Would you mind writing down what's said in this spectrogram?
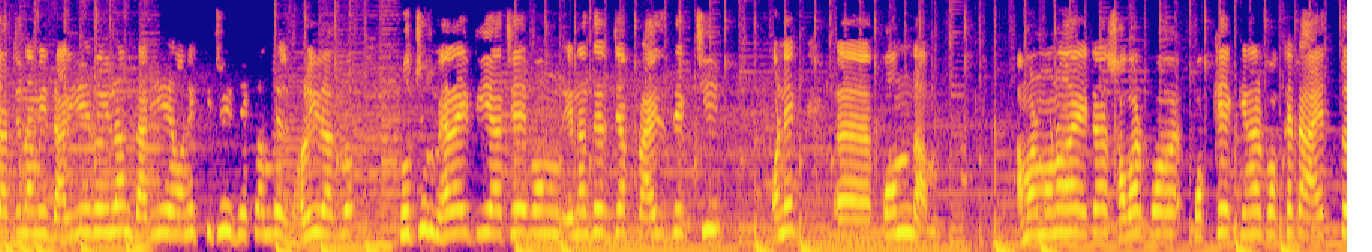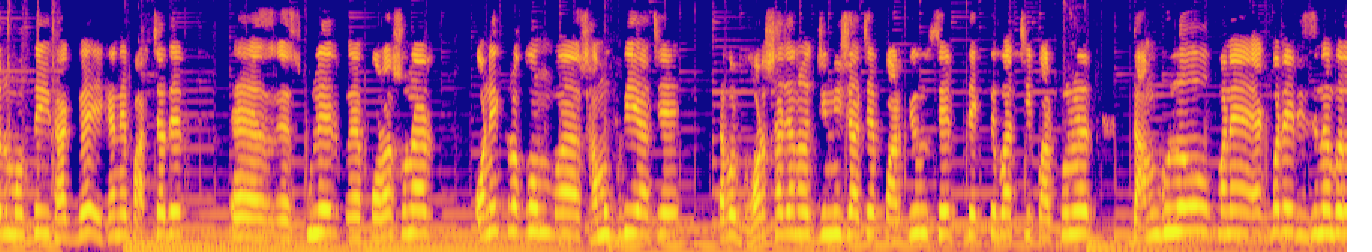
যার জন্য আমি দাঁড়িয়ে রইলাম। দাঁড়িয়ে অনেক কিছুই দেখলাম, বেশ ভালোই লাগল। প্রচুর ভ্যারাইটি আছে এবং এনাদের যা প্রাইস দেখছি, অনেক কম দাম। আমার মনে হয় এটা সবার পক্ষে, কেনার পক্ষে একটা আয়ত্তের মধ্যেই থাকবে। এখানে বাচ্চাদের স্কুলের পড়াশোনার অনেক রকম সামগ্রী আছে। তারপর ঘর সাজানোর জিনিস আছে পারফিউম সেট দেখতে পাচ্ছি। পারফিউমের দামগুলো মানে একবারে রিজনেবল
